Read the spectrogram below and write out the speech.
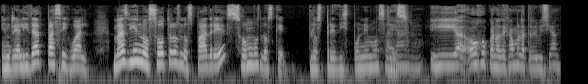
En realidad pasa igual. Más bien nosotros los padres somos los que los predisponemos a eso. Y ah, ojo cuando dejamos la televisión.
